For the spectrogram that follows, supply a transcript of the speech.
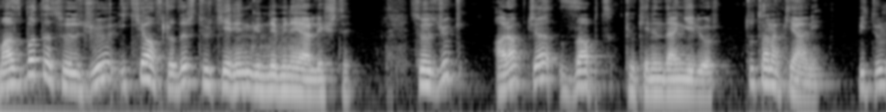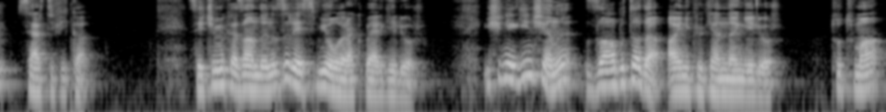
Mazbata sözcüğü iki haftadır Türkiye'nin gündemine yerleşti. Sözcük Arapça zapt kökeninden geliyor. Tutanak yani. Bir tür sertifika. Seçimi kazandığınızı resmi olarak belgeliyor. İşin ilginç yanı zabıta da aynı kökenden geliyor. Tutma,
